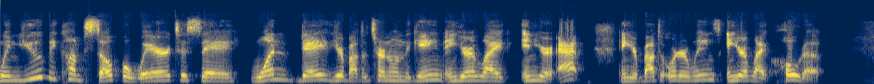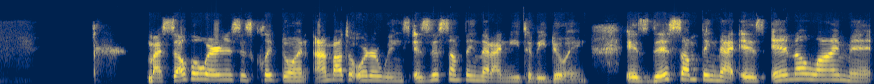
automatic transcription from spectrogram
when you become self-aware to say one day you're about to turn on the game and you're like in your app and you're about to order wings and you're like hold up. My self-awareness is clicked on. I'm about to order wings. Is this something that i need to be doing? Is this something that is in alignment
